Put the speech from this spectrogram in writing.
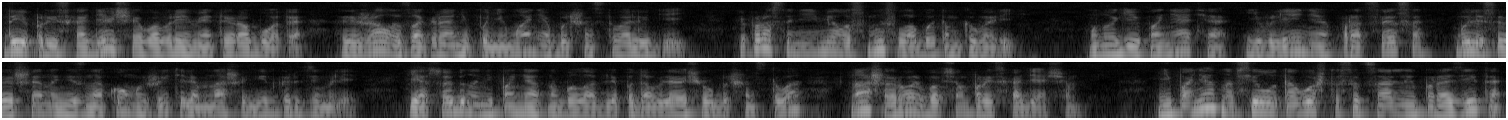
да и происходящее во время этой работы – лежала за гранью понимания большинства людей, и просто не имело смысла об этом говорить. Многие понятия, явления, процессы были совершенно незнакомы жителям нашей Мидгард-Земли, и особенно непонятна была для подавляющего большинства наша роль во всем происходящем. Непонятно в силу того, что социальные паразиты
